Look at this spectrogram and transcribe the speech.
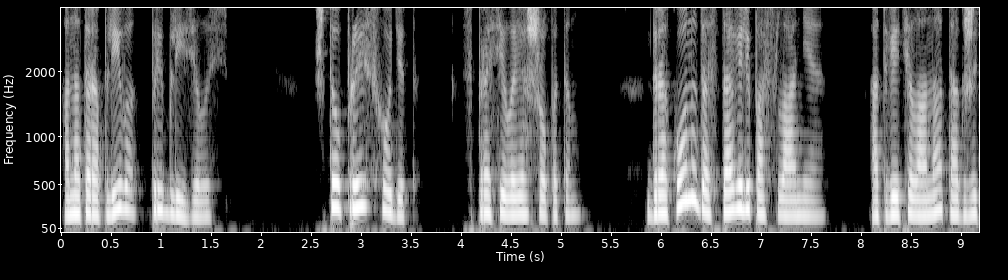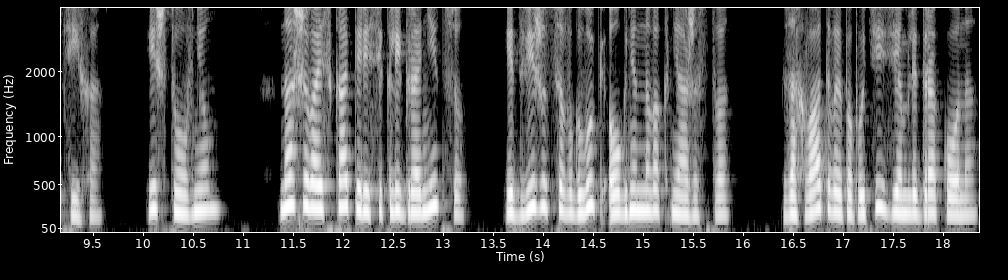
она торопливо приблизилась. «Что происходит?» — спросила я шепотом. «Дракону доставили послание», — ответила она также тихо. «И что в нем?» «Наши войска пересекли границу и движутся вглубь огненного княжества, захватывая по пути земли дракона.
